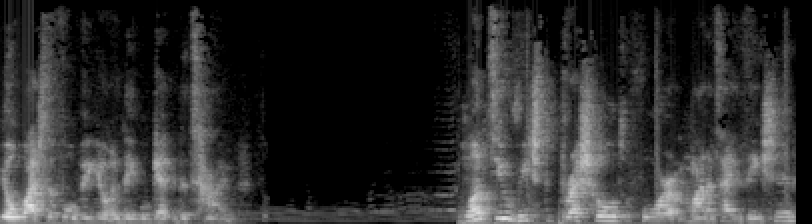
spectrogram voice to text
you'll watch the full video and they will get the time. Once you reach the threshold for monetization,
